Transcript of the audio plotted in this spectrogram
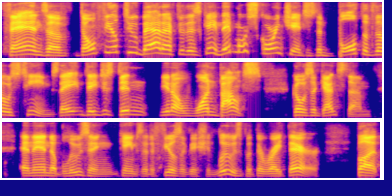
fans of don't feel too bad after this game. They had more scoring chances than both of those teams. They they just didn't, you know, one bounce goes against them and they end up losing games that it feels like they should lose, but they're right there. But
